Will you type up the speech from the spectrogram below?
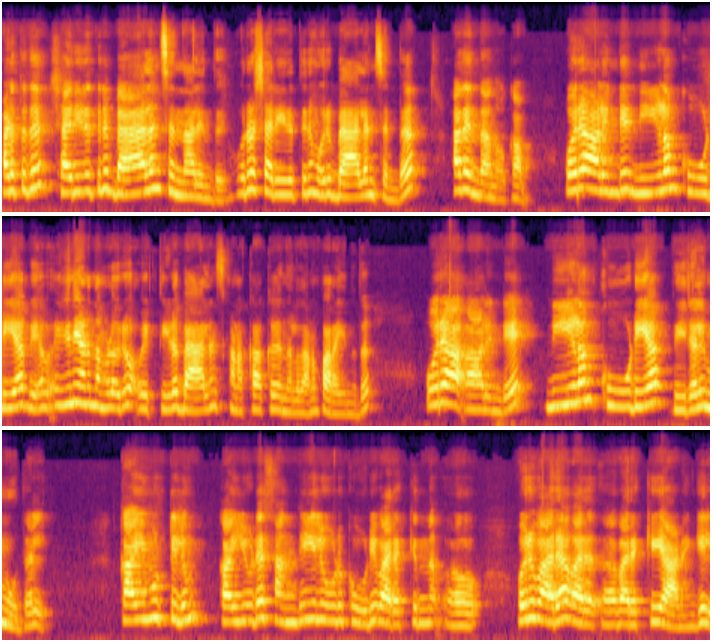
അടുത്തത് ശരീരത്തിന് ബാലൻസ് എന്നാൽ എന്ത്? ഓരോ ശരീരത്തിനും ഒരു ബാലൻസ് ഉണ്ട്. അതെന്താ നോക്കാം? ഒരാളിന്റെ നീളം കൂടിയ എങ്ങനെയാണ് നമ്മളൊരു വ്യക്തിയുടെ ബാലൻസ് കണക്കാക്കുക എന്നുള്ളതാണ് പറയുന്നത്. ഒരാളിന്റെ നീളം കൂടിയ വിരൽ മുതൽ കൈമുട്ടിലും കൈയുടെ സന്ധിയിലൂടെ കൂടി വരയ്ക്കുന്ന ഒരു വര വര വരയ്ക്കുകയാണെങ്കിൽ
